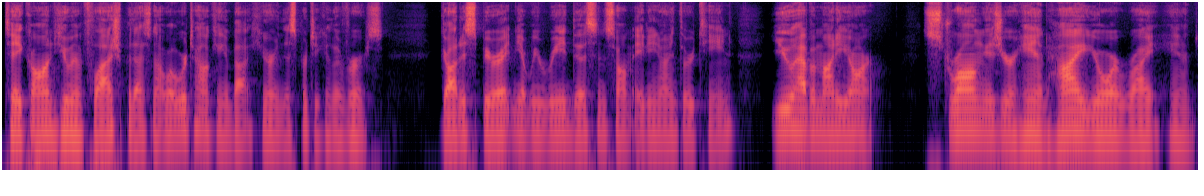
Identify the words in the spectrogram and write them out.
take on human flesh, but that's not what we're talking about here in this particular verse. God is spirit, and yet we read this in Psalm 89:13. You have a mighty arm. Strong is your hand, high your right hand.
